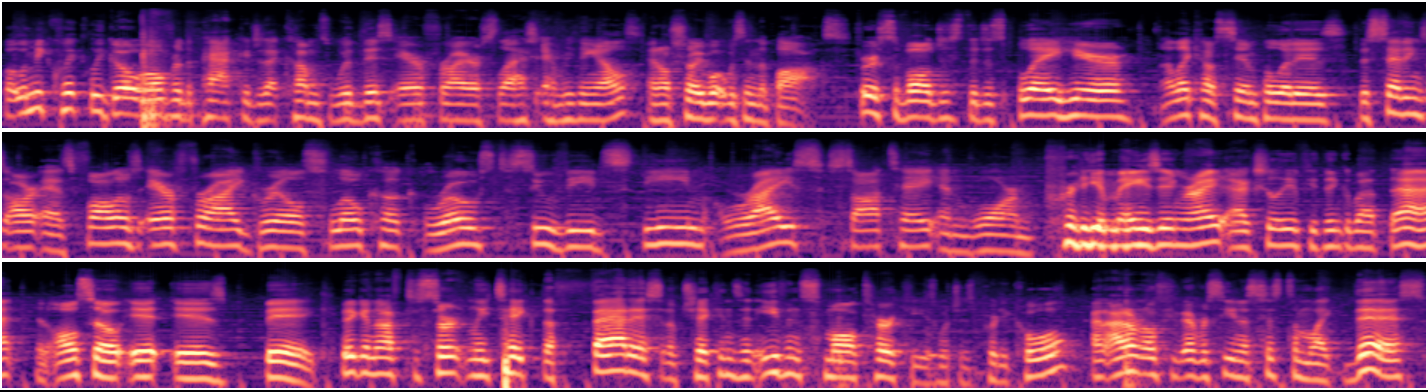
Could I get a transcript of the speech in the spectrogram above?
But let me quickly go over the package that comes with this air fryer slash everything else, and I'll show you what was in the box. First of all, just the display here. I like how simple it is. The settings are as follows, air fry, grill, slow cook, roast, sous vide, steam, rice, saute, and warm. Pretty amazing, right? Actually, if you think about that. And also it is big. Big enough to certainly take the fattest of chickens and even small turkeys, which is pretty cool. And I don't know if you've ever seen a system like this,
